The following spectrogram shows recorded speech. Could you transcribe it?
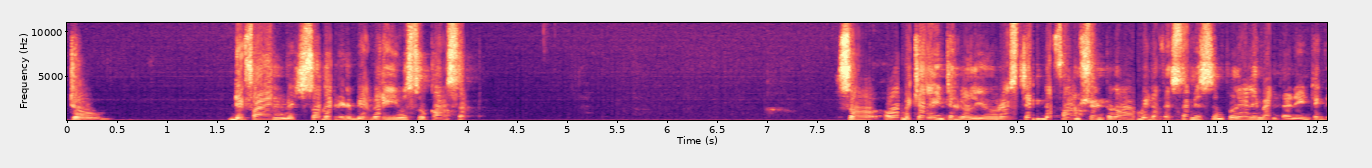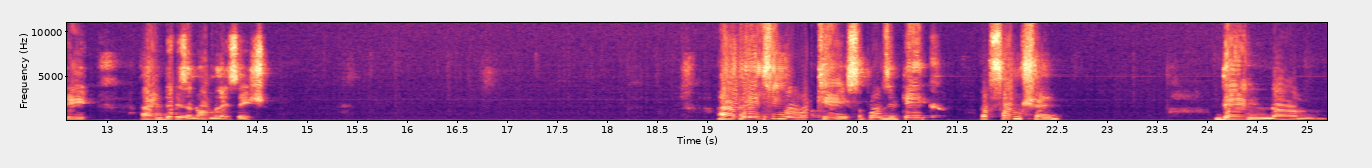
to define which so that it will be a very useful concept. So orbital integral, you restrict the function to the orbit of a semi-simple element and integrate, and there is a normalization. Averaging over k, suppose you take a function, then um,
